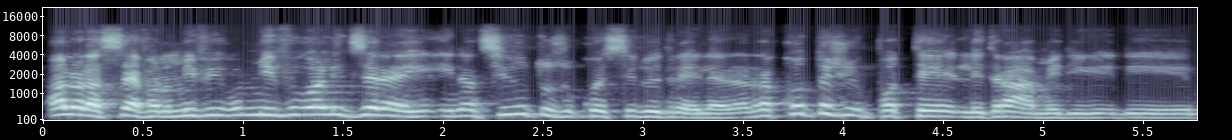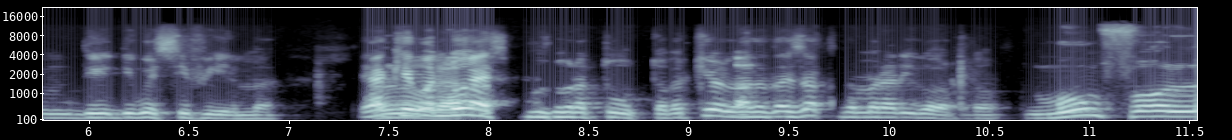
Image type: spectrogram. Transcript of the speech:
Allora, Stefano, mi, mi focalizzerei innanzitutto su questi due trailer. Raccontaci un po' te le trame di, di, di, di questi film. E anche allora, quando escono soprattutto, perché io la data esatta non me la ricordo. Moonfall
